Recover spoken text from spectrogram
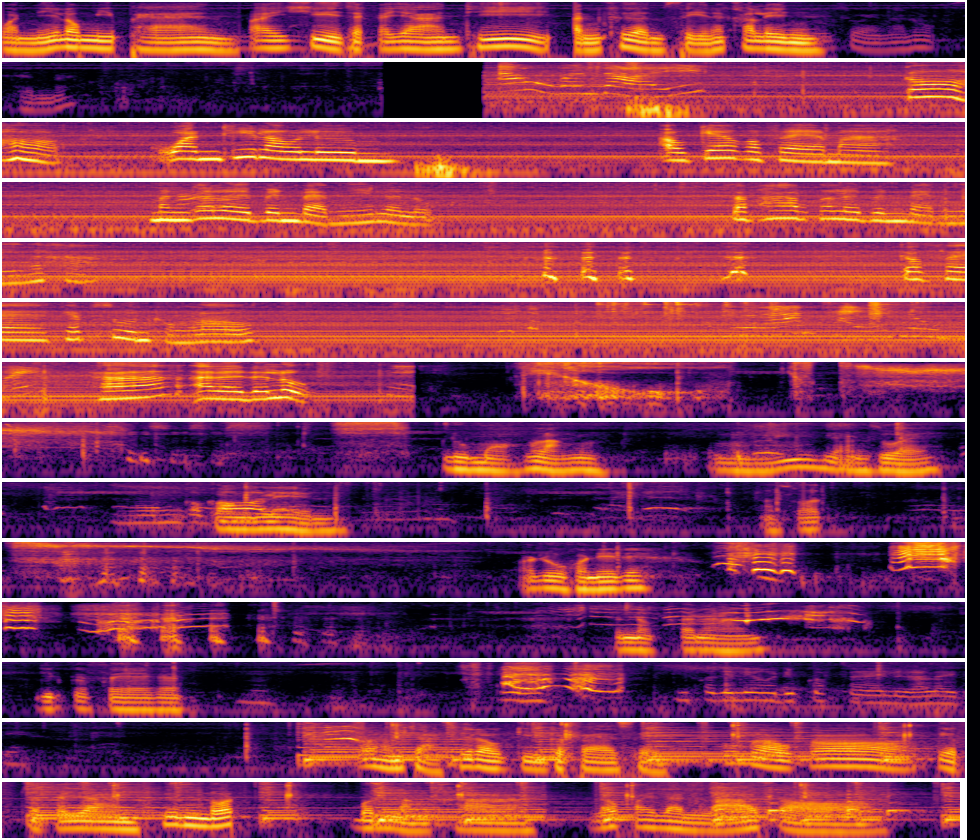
วันนี้เรามีแผนไปขี่จักรยานที่สันเขื่อนศรีนครินทร์ สวยนะลูก เห็นไหมเอ้าวันไหนก็วันที่เราลืม เอาแก้วกาแฟมา มันก็เลยเป็นแบบนี้เลยลูก สภาพก็เลยเป็นแบบนี้นะคะ กาแฟแคปซูลของเราอยู่ร้านขายขนมไหมฮะอะไรนะลูกดูหมอกข้างหลังอืมอย่างสวย งงกับกล้องไม่เห็นอาซดมาดูคนนี้ดิ สนุกสนานยิบกาแฟกันนี่เขาจะเรียกว่าดิบกาแฟหรืออะไรดี ก็หลังจากที่เรากินกาแฟเสร็จ พวกเราก็เก็บจักรยานขึ้นรถบนหลังคา แล้วไปลันล้าต่อ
